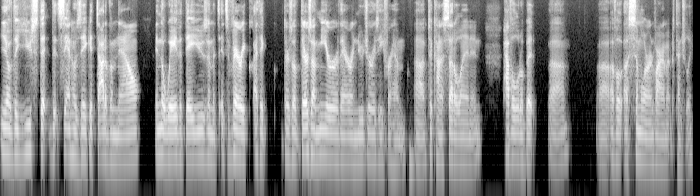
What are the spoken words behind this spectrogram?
you know, the use that, that San Jose gets out of him now in the way that they use him, it's it's very I think there's a there's a mirror there in New Jersey for him uh, to kind of settle in and have a little bit uh, uh, of a, a, similar environment potentially.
